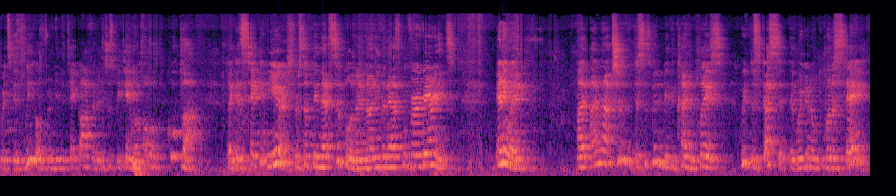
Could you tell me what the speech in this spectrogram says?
which is legal for me to take off, and it just became a whole hoopla. Like it's taken years for something that simple, and I'm not even asking for a variance. Anyway, I, I'm not sure that this is going to be the kind of place, we've discussed it, that we're going to want to stay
